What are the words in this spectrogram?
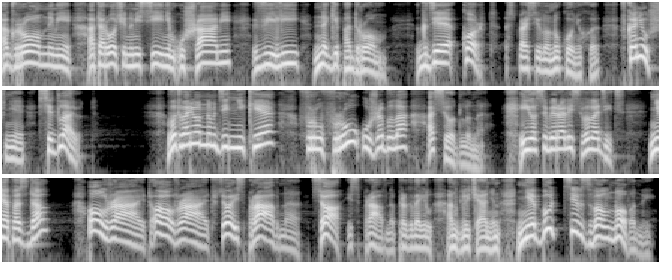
огромными, отороченными синим ушами, ввели на гиподром. «Где корт?» — спросил он у конюха. «В конюшне седлают». В отворенном деннике фру-фру уже была оседлана. Ее собирались выводить. Не опоздал? «All right, all right, все исправно, все исправно», — проговорил англичанин. «Не будьте взволнованы».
